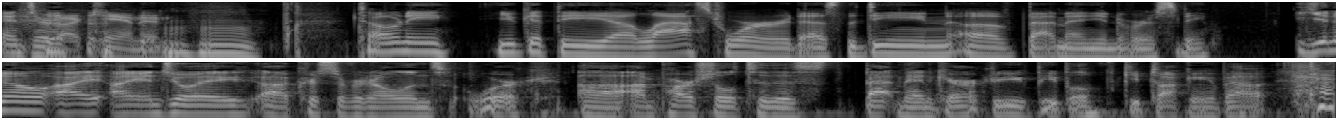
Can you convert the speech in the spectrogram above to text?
entered our canon. mm-hmm. Tony, you get the uh, last word as the dean of Batman University. You know, I, I enjoy uh, Christopher Nolan's work. Uh, I'm partial to this Batman character you people keep talking about.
